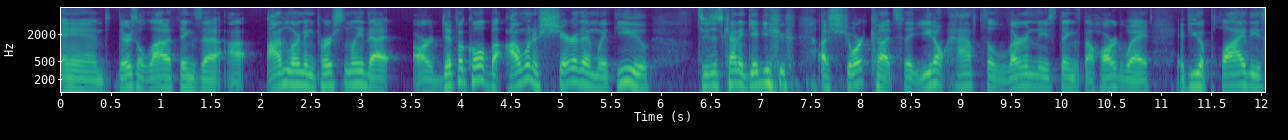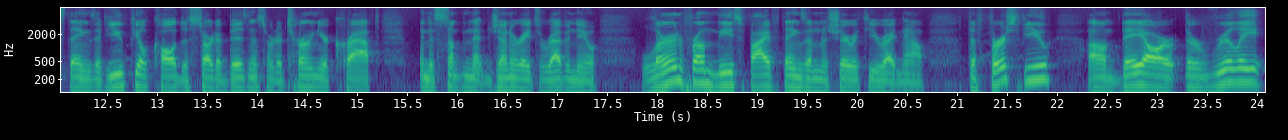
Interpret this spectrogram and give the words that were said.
And there's a lot of things that I, I'm learning personally that are difficult, but I want to share them with you to just kind of give you a shortcut so that you don't have to learn these things the hard way. If you apply these things, if you feel called to start a business or to turn your craft into something that generates revenue, learn from these five things I'm going to share with you right now. The first few, um, they are they're really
